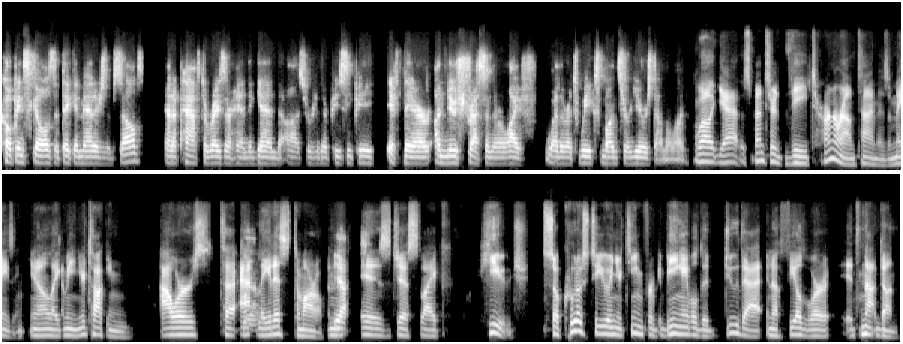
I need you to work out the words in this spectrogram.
coping skills that they can manage themselves and a path to raise their hand again to us or to their PCP if they're a new stress in their life, whether it's weeks, months, or years down the line. Well, yeah, Spencer, the turnaround time is amazing. You know, like, I mean, you're talking hours to at yeah. latest tomorrow. And yeah. is just like huge. So kudos to you and your team for being able to do that in a field where it's not done.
